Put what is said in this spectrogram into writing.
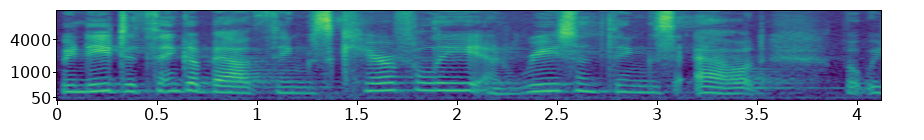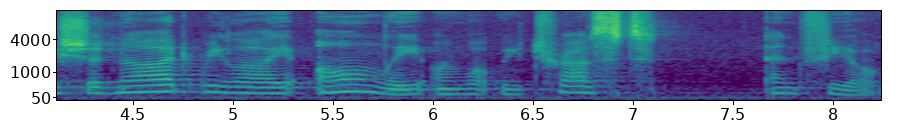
We need to think about things carefully and reason things out but we should not rely only on what we trust and feel.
